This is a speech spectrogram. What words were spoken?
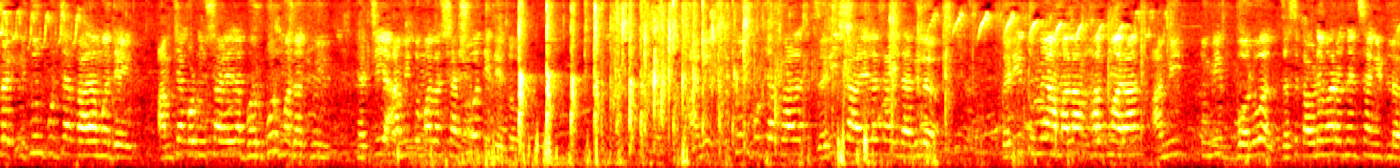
सर इथून पुढच्या काळामध्ये आमच्याकडून शाळेला भरपूर मदत होईल ह्याची आम्ही तुम्हाला शाश्वती देतो. आणि इथून पुढच्या काळात जरी शाळेला काही लागलं तरी तुम्ही आम्हाला हाक मारा. आम्ही तुम्ही बोलवाल जसं कावडे महाराजांनी सांगितलं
